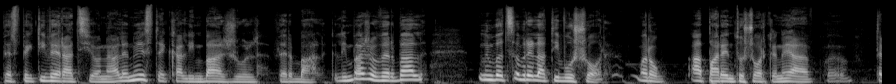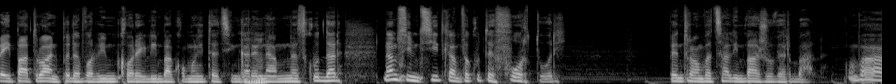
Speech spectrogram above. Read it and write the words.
perspectivei raționale nu este ca limbajul verbal. Că limbajul verbal îl învățăm relativ ușor. Mă rog, aparent ușor, că nu ia uh, 3-4 ani până vorbim corect limba comunității în care uh-huh. ne-am născut, dar n-am simțit că am făcut eforturi pentru a învăța limbajul verbal. Cumva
